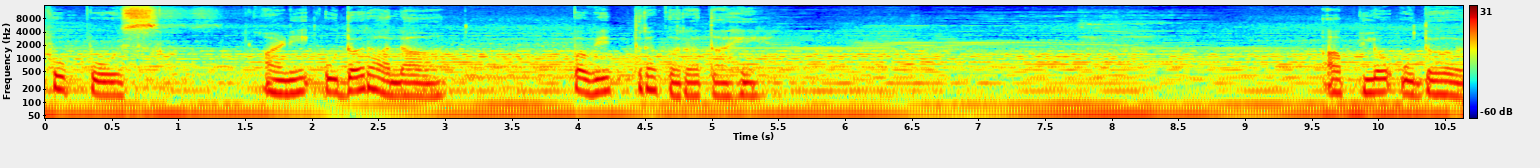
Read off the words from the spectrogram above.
फुप्फूस आणि उदराला पवित्र करत आहे. आपलं उदर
